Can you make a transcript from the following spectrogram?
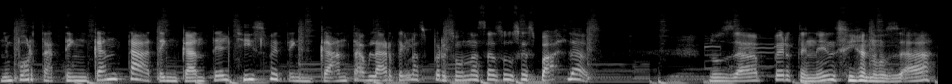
no importa, te encanta, te encanta el chisme, te encanta hablar de las personas a sus espaldas. Nos da pertenencia, nos da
